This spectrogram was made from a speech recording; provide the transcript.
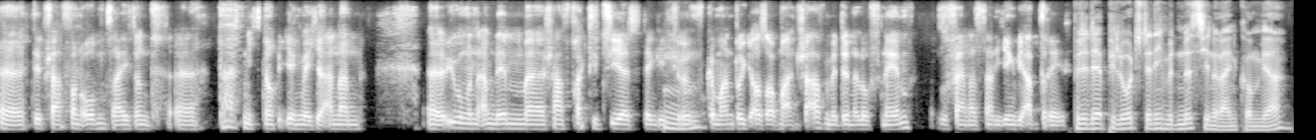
äh, dem Schaf von oben zeigt und äh, da nicht noch irgendwelche anderen äh, Übungen an dem äh, Schaf praktiziert, denke ich, Mhm. äh, kann man durchaus auch mal ein Schaf mit in der Luft nehmen, sofern das dann nicht irgendwie abdreht. Bitte der Pilot ständig mit Nüsschen reinkommen, ja?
